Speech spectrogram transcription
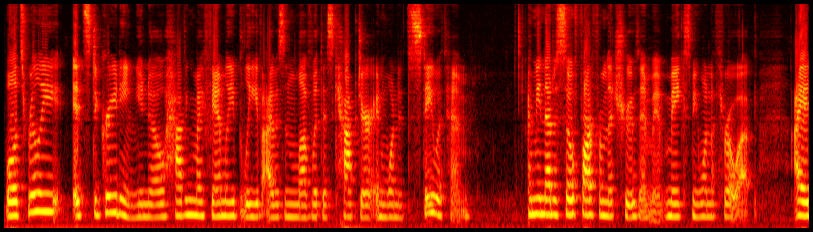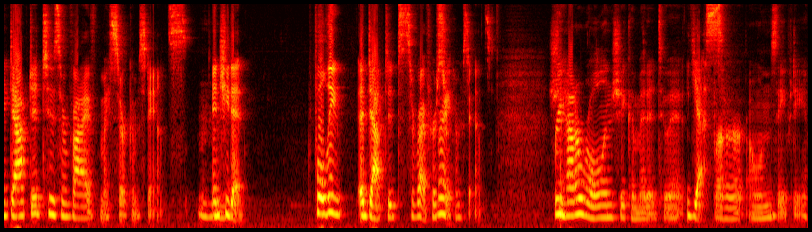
Well, it's really it's degrading, you know, having my family believe I was in love with this captor and wanted to stay with him. I mean, that is so far from the truth and it makes me want to throw up. I adapted to survive my circumstance. And mm-hmm. she did. Fully adapted to survive her Right. circumstance. She had a role and she committed to it. Yes. For her own safety.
